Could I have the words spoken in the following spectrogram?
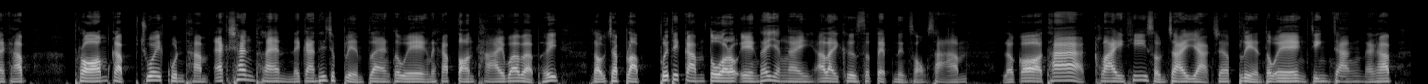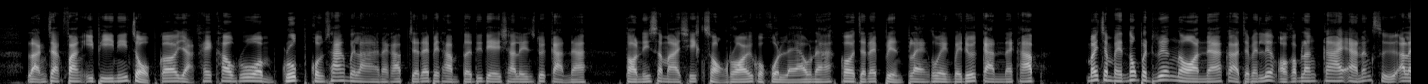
นะครับ พร้อมกับช่วยคุณทำ action plan ในการที่จะเปลี่ยนแปลงตัวเองนะครับ ตอนท้ายว่าแบบเฮ้ยเราจะปรับพฤติกรรมตัวเราเองได้ยังไงอะไรคือสเต็ป1 2 3 แล้วก็ถ้าใครที่สนใจอยากจะเปลี่ยนตัวเองจริงจังนะครับ หลังจากฟัง EP นี้จบก็อยากให้เข้าร่วมกลุ่มคนสร้างเวลานะครับ จะได้ไปทำ30 day challenge ด้วยกันนะ ตอนนี้สมาชิก 200 กว่าคนแล้วนะ ก็จะได้เปลี่ยนแปลงตัวเองไปด้วยกันนะครับ ไม่จำเป็นต้องเป็นเรื่องนอนนะ ก็อาจจะเป็นเรื่องออกกำลังกายอ่านหนังสืออะไร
